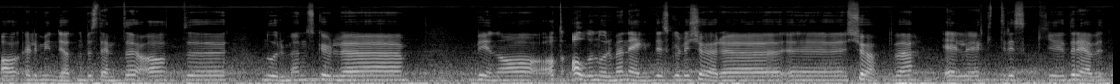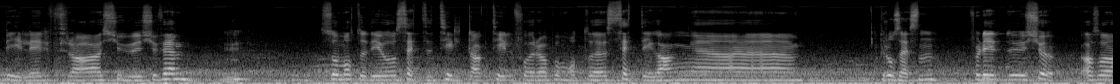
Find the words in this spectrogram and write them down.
eller myndighetene bestemte, at eh, nordmenn skulle begynne å At alle nordmenn egentlig skulle kjøre kjøpe elektrisk drevet biler fra 2025 Mm. så måtte de jo sette tiltak til for å på en måte sette i gang eh, prosessen. Fordi du kjøper Altså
